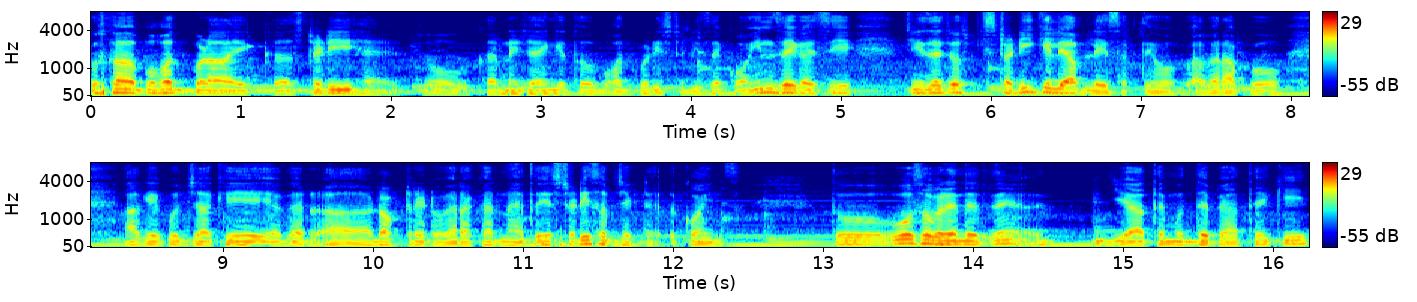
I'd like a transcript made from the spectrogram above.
उसका बहुत बड़ा एक स्टडी है। जो करने जाएँगे तो बहुत बड़ी स्टडीज़ है। कॉइन्स एक ऐसी चीज़ है जो स्टडी के लिए आप ले सकते हो। अगर आपको आगे कुछ जाके अगर डॉक्टरेट वगैरह करना है तो ये स्टडी सब्जेक्ट है कॉइन्स तो वो सब रहने देते हैं। ये आते मुद्दे पे आते हैं कि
